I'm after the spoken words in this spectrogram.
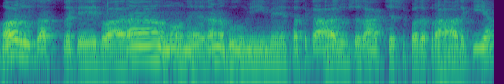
और उस अस्त्र के द्वारा उन्होंने रणभूमि में तत्काल उस राक्षस पर प्रहार किया।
